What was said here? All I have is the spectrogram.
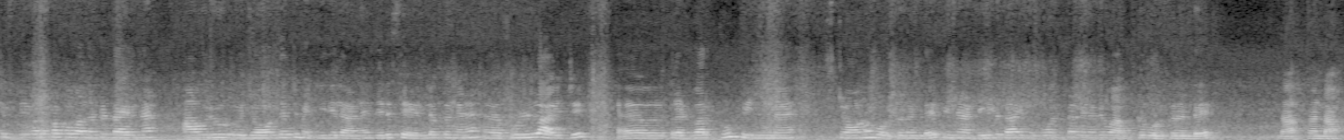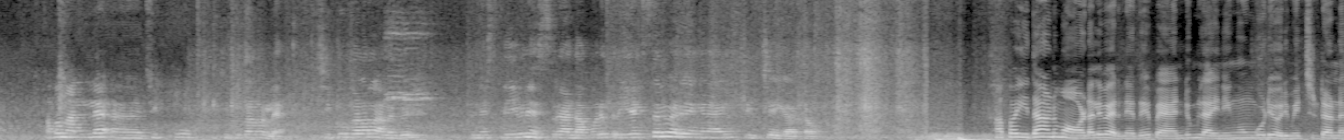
ഷിഫ്റ്റുകൾക്കൊക്കെ വന്നിട്ടുണ്ടായിരുന്ന ആ ഒരു ജോർജറ്റ് മെറ്റീരിയലാണ് ഇതിന്റെ സൈഡിലൊക്കെ ഇങ്ങനെ ഫുള്ളായിട്ട് ത്രെഡ് വർക്കും പിന്നെ സ്റ്റോണും കൊടുക്കുന്നുണ്ട്. പിന്നെ അടിയിൽ ഇതാ ഇതുപോലത്തെ അങ്ങനെ ഒരു വർക്ക് കൊടുക്കുന്നുണ്ട്. ഇതാ കണ്ട? അപ്പോൾ നല്ല ചിക്കു ചിക്കു ചിക്കു കളറല്ലേ ചിക്കു കളറാണിത് പിന്നെ സ്ലീവിന് എക്സ്ട്രാ ഉണ്ട്. അപ്പോൾ ഒരു ത്രീ എക്സൽ വരെ എങ്ങനെയായാലും സ്റ്റിച്ച് ചെയ്യാം കേട്ടോ. അപ്പോൾ ഇതാണ് മോഡൽ വരുന്നത്. പാന്റും ലൈനിങ്ങും കൂടി ഒരുമിച്ചിട്ടാണ്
